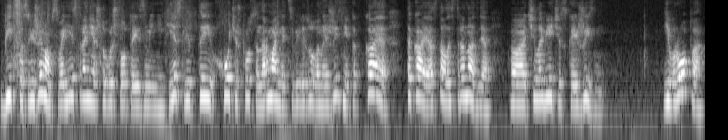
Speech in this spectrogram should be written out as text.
биться с режимом в своей стране, чтобы что-то изменить. Если ты хочешь просто нормальной цивилизованной жизни, какая такая осталась страна для человеческой жизни? Европа,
